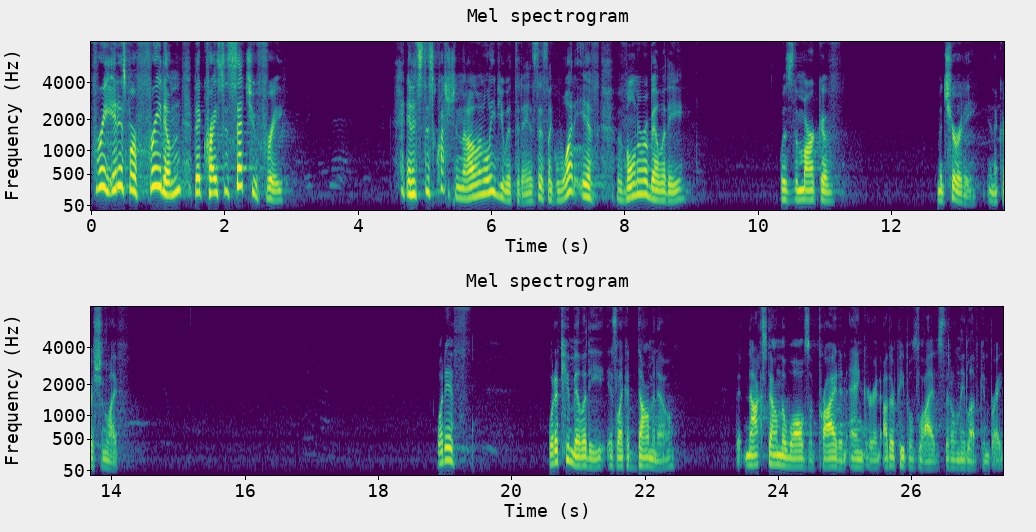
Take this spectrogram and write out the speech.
free. It is for freedom that Christ has set you free. And it's this question that I want to leave you with today is this like, what if vulnerability was the mark of maturity in the Christian life? What if, what if humility is like a domino that knocks down the walls of pride and anger in other people's lives that only love can break?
